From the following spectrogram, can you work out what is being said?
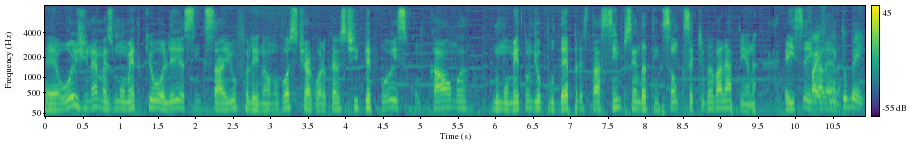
é, hoje, né? Mas no momento que eu olhei assim que saiu, falei, não, não vou assistir agora, eu quero assistir depois, com calma, no momento onde eu puder prestar 100% da atenção, que isso aqui vai valer a pena. É isso aí, Faz galera. Faz muito bem.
